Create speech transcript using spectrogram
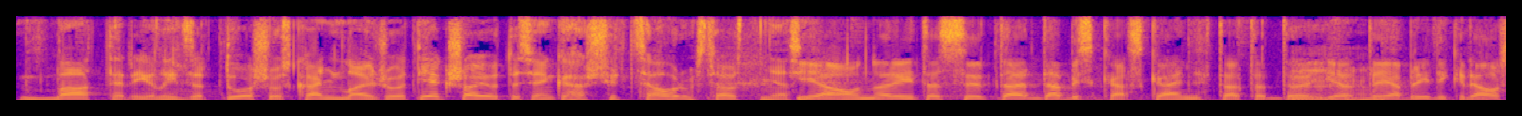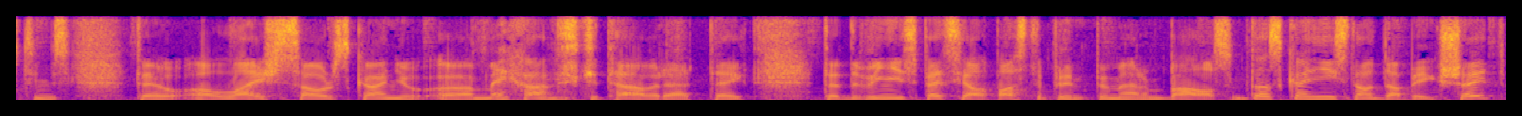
bateriju. Līdz ar to šos skaņu laižot iekšā, jo tas vienkārši ir caurums austiņās. Jā, un arī tas ir tā ir dabiskā skaņa. Tātad, mm -hmm. ja mhm. tajā brīdī, kad austiņas tev laiž cauri skaņu mehāniski, tā varētu teikt, tad viņi speciāli pastiprina, piemēram, balsi. Tā skaņa īstenībā nav dabīga. Šeit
